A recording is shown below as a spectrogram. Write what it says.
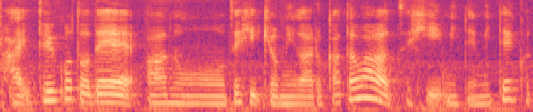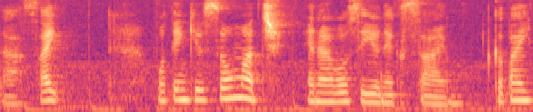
はいということであのぜひ興味がある方はぜひ見てみてください。Well thank you so much and I will see you next time. Goodbye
